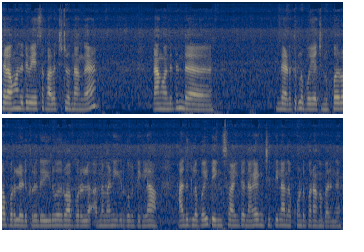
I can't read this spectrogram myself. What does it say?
சிலவங்க வந்துட்டு வேஷம் களைச்சிட்டு வந்தாங்க. நாங்கள் வந்துட்டு இந்த இந்த இடத்துக்குள்ளே போயாச்சு. முப்பது ரூபா பொருள் எடுக்கிறது இருபது ரூபா பொருள் அந்த மாதிரி இருக்கும் பார்த்தீங்களா அதுக்குள்ளே போய் திங்ஸ் வாங்கிட்டு வந்தாங்க. எங்கள் சித்திலாம் அந்த கொண்டு போகிறாங்க பாருங்கள்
